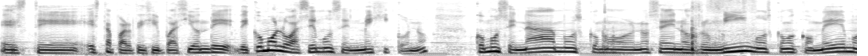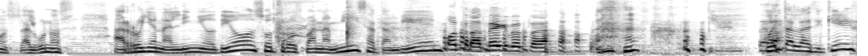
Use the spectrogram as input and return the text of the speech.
este, esta participación de, de cómo lo hacemos en México, ¿no? Cómo cenamos, cómo, no sé, nos reunimos, cómo comemos. Algunos arrullan al niño Dios, otros van a misa también. Otra anécdota. Cuéntala si quieres.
